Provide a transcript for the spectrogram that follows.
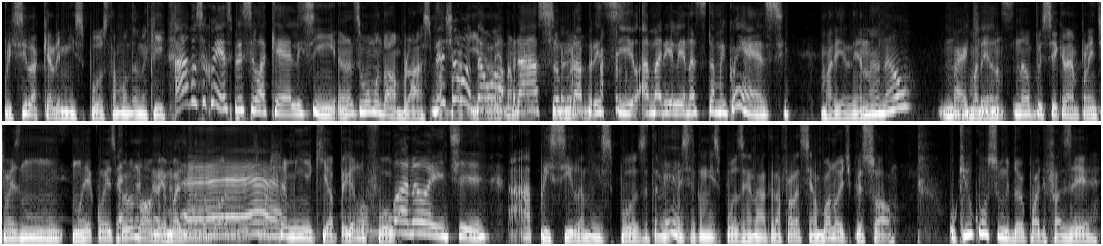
Priscila Kelly, minha esposa, está mandando aqui. Ah, você conhece Priscila Kelly? Sim, antes eu vou mandar um abraço Deixa eu mandar um Helena abraço para Priscila. A Maria Helena você também conhece, Maria Helena? não? Não, Martins? Não, eu pensei que era parente, mas não, não reconheço pelo nome. Mas manda boa É. noite, uma chaminha aqui, ó, pegando fogo. Boa noite. A a Priscila, minha esposa, também É. conhecida como minha esposa, Renata, ela fala assim: ó, boa noite, pessoal. O que o consumidor pode fazer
